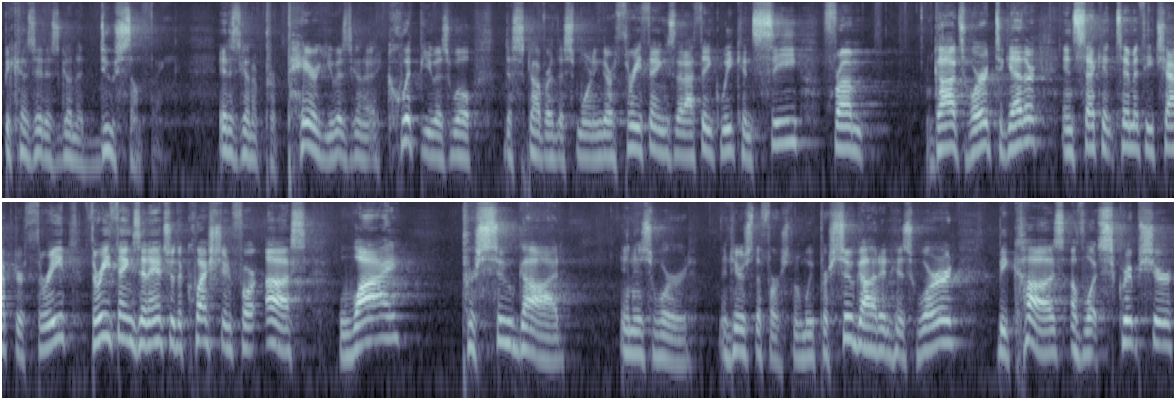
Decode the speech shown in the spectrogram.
Because it is going to do something. It is going to prepare you, it is going to equip you, as we'll discover this morning. There are three things that I think we can see from God's word together in 2 Timothy chapter 3. Three things that answer the question for us why pursue God in His word? And here's the first one we pursue God in His word because of what Scripture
